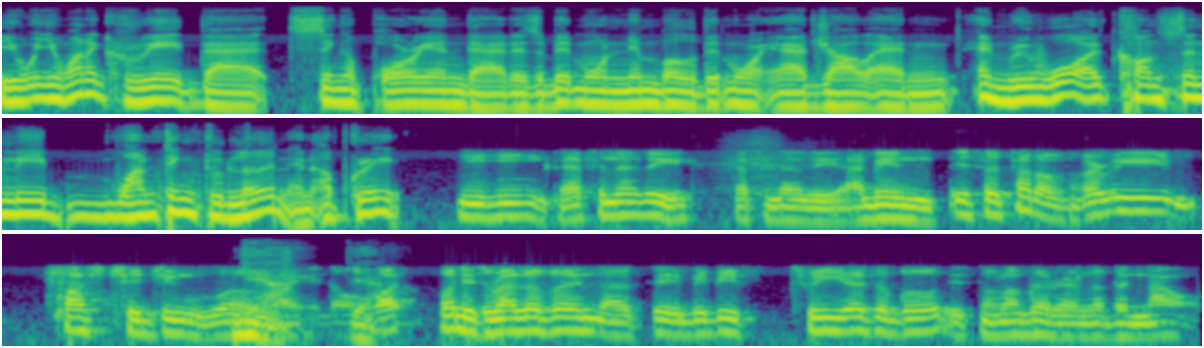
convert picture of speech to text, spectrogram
You you want to create that Singaporean that is a bit more nimble, a bit more agile, and and reward constantly wanting to learn and upgrade. Mm-hmm, definitely, definitely. I mean, it's a sort of very fast changing world, yeah, right? You know, yeah. what what is relevant, uh, say maybe three years ago is no longer relevant now.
